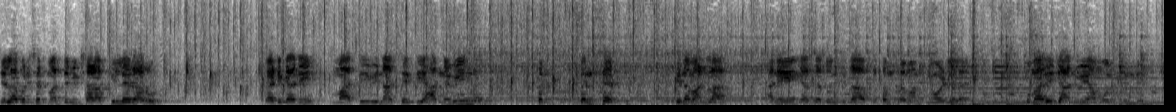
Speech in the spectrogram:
जिल्हा परिषद माध्यमिक शाळा किल्ले रोड या ठिकाणी माती विना शेती हा नवीन कन्सेप्ट तिनं मांडला आणि याच्यातून तिचा प्रथम क्रमांक निवडलेला आहे. कुमारी जान्हवी अमोल शिंदे.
